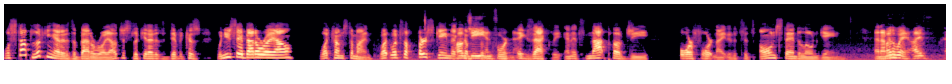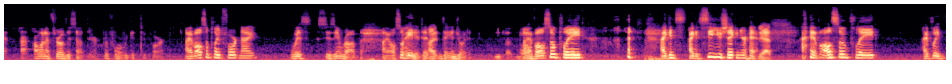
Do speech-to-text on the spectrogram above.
Well, stop looking at it as a battle royale. Just look at it as a different. Because when you say battle royale, what comes to mind? What What's the first game that comes PUBG to and Fortnite. exactly? And it's not PUBG or Fortnite. It's its own standalone game. And I'm By the way, I've I, I want to throw this out there before we get too far. I've also played Fortnite with Stizzy and Rob. I also hated it. I- they enjoyed it. well, I've also played. I can I can see you shaking your head. Yes. I have also played. I played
